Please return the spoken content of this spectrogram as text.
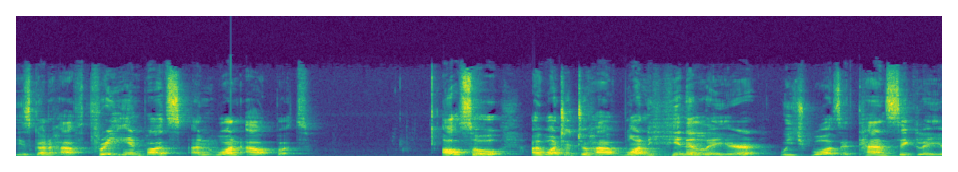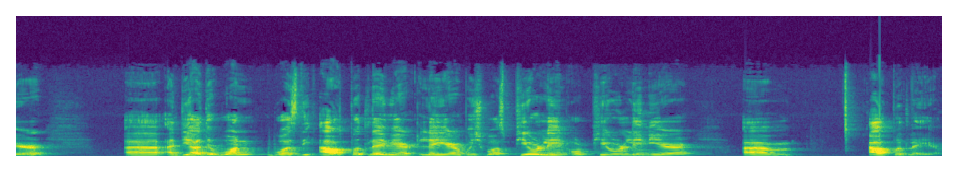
is going to have three inputs and one output. Also, I wanted to have one hidden layer, which was a tan-sig layer, uh, and the other one was the output layer, layer which was pure lin or pure linear um, output layer.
